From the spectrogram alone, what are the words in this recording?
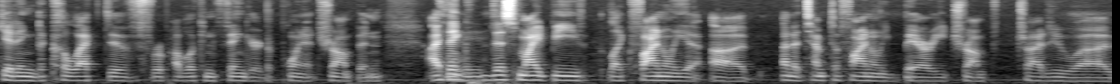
getting the collective Republican finger to point at Trump. And I think mm-hmm. this might be like finally uh, an attempt to finally bury Trump, try to uh,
